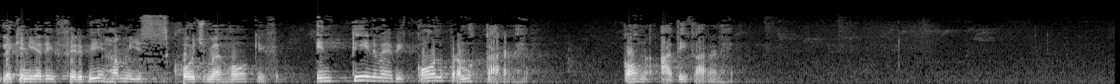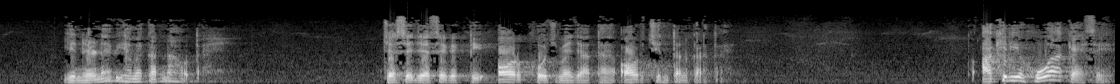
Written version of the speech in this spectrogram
लेकिन यदि फिर भी हम इस खोज में हो कि इन तीन में भी कौन प्रमुख कारण है, कौन आदि कारण है ये निर्णय भी हमें करना होता है। जैसे जैसे व्यक्ति और खोज में जाता है, और चिंतन करता है। तो आखिर ये हुआ कैसे?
